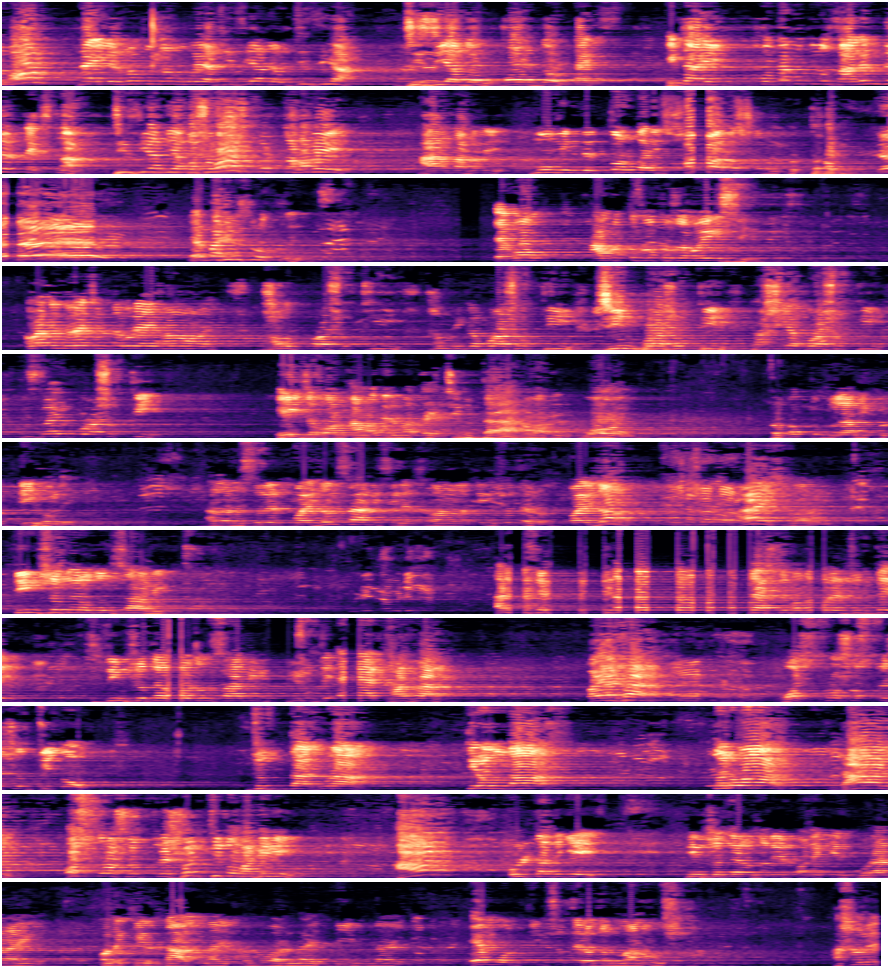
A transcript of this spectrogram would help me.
মুসলমান হন নাইলে নতুন হইয়া জিজিয়া দাও জিজিয়া জিজিয়া দাও কর দাও ট্যাক্স এটাই তথাকথিত জালেমদের ট্যাক্স না জিজিয়া দিয়া বসবাস করতে হবে আর না হলে মুমিনদের তরবারি সবাদ স্মরণ করতে হবে এর বাহিরে স্রোত নেই এবং আমরা তো নতজন হয়ে গেছি আমরা নিজেরাই চিন্তা করি হয় ভারত পরাশক্তি আমেরিকা পরাশক্তি চীন পরাশক্তি রাশিয়া পরাশক্তি ইসরায়েল পরাশক্তি এই যখন আমাদের মাথায় চিন্তা, আমাদের ভয় করতেই আল্লাহ রসুলের কয়জন সাহাবি ছিলেন? তিনশো তেরো। কয়জন? তিনশো তেরো জন সাহাবি। যুদ্ধে তিনশো তেরো জন সাহাবির বিরুদ্ধে এক হাজার। অস্ত্র, শস্ত্রে সজ্জিত যুদ্ধা গুড়া তীরন্দাজ, তলোয়ার ডাল অস্ত্র, শস্ত্রে সজ্জিত বাহিনী। আর উল্টা দিকে তিনশো তেরো জনের অনেকের ঘোড়া নাই, অনেকের ডাল নাই, তলোয়ার নাই, তীর নাই, এমন তিনশো তেরো জন মানুষ। আসলে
